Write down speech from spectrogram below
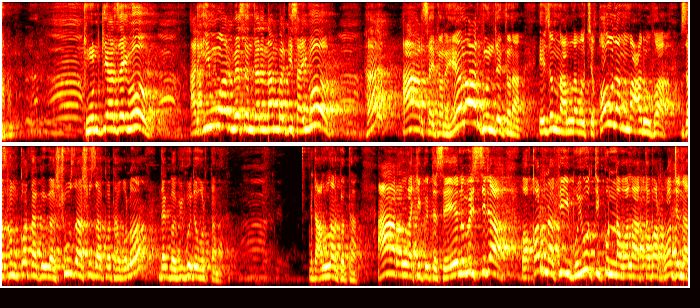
না। ফোন কি আর যাইব? আর ইমো আর মেসেঞ্জারের নাম্বার কি চাইব? হ্যাঁ? আর চাইতো না, হেন আর ফোন যাইতো না। এই জন্য আল্লাহ বলছে কৌলাম মারুফা। যখন কথা কইবা, সুজা সুজা কথা বলো, দেখবা বিপদে পড়তা না। এটা আল্লাহর কথা। আর আল্লাহ কি করতেছে এ নবীর সিরা অকর্ণা ফি বুয়ুতি কুন্নাওয়ালা তাবার রজনা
